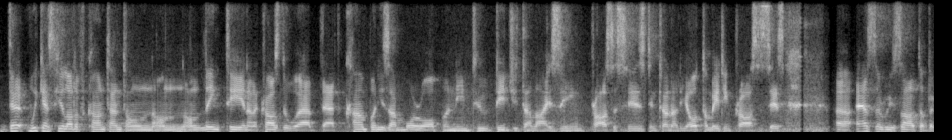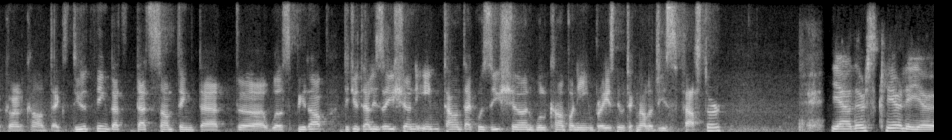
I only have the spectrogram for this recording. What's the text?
there, we can see a lot of content on, on, on LinkedIn and across the web that companies are more open into digitalizing processes internally, automating processes uh, as a result of the current context. Do you think that that's something that uh, will speed up digitalization in talent acquisition? Will company embrace new technologies faster? Yeah, there's clearly a,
